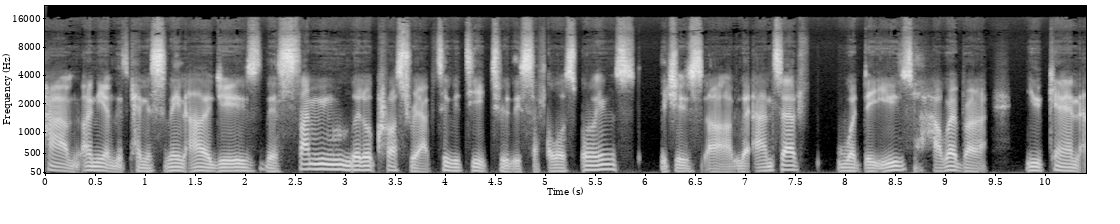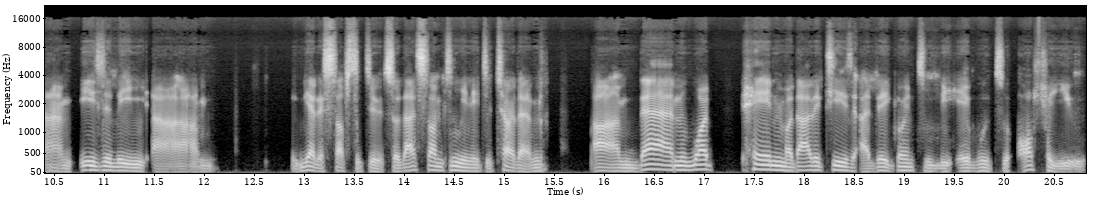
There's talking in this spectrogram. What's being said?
have any of the penicillin allergies. There's some little cross reactivity to the cephalosporins, which is um, the answer what they use. However, you can um, easily um, get a substitute. So that's something you need to tell them. Um, then, what pain modalities are they going to be able to offer you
